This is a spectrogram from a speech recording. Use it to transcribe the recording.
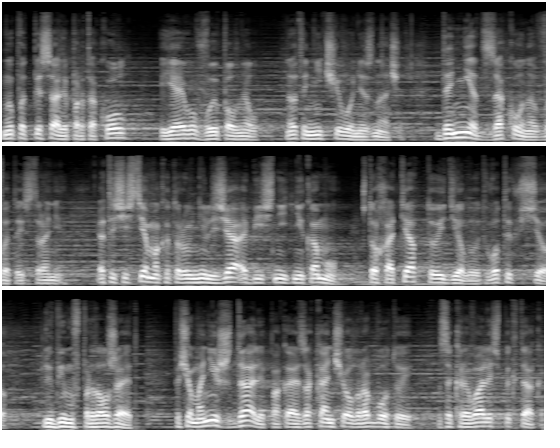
мы подписали протокол, и я его выполнил, но это ничего не значит. Да нет законов в этой стране. Это система, которую нельзя объяснить никому. Что хотят, то и делают. Вот и все. Любимов продолжает. Причем они ждали, пока я заканчивал работу и закрывали спектакль.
